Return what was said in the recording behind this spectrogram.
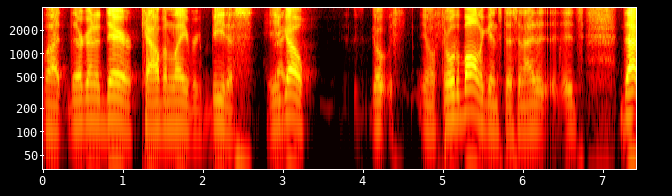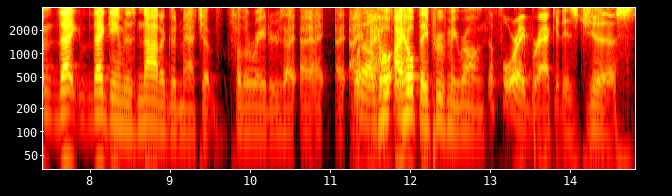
but they're going to dare Calvin Lavery beat us. Here you go, go. You know, throw the ball against us, and I. It's that that that game is not a good matchup for the Raiders. I I I, I, Well, I, ho- before- I hope they prove me wrong. The 4A bracket is just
